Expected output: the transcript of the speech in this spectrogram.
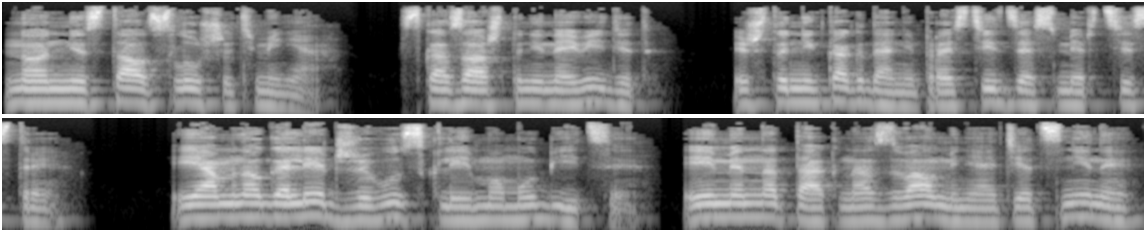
но он не стал слушать меня. Сказал, что ненавидит и что никогда не простит за смерть сестры. Я много лет живу с клеймом убийцы. Именно так назвал меня отец Нины,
